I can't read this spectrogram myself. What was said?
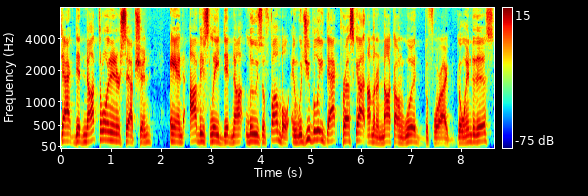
Dak did not throw an interception and obviously did not lose a fumble. And would you believe Dak Prescott? I'm going to knock on wood before I go into this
